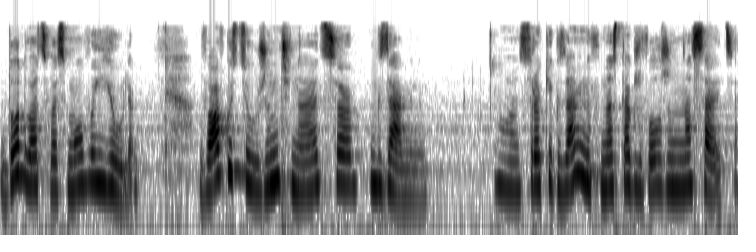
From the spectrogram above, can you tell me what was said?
до 28 июля. В августе уже начинаются экзамены. А, Сроки экзаменов у нас также выложены на сайте.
